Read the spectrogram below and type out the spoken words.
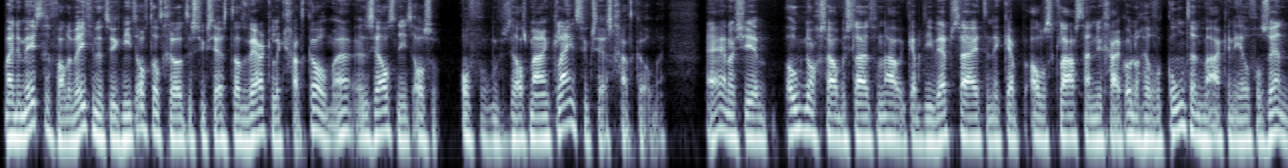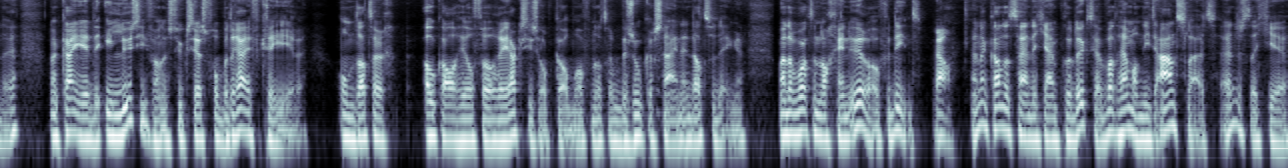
Maar in de meeste gevallen weet je natuurlijk niet of dat grote succes daadwerkelijk gaat komen. Zelfs niet als, of zelfs maar een klein succes gaat komen. En als je ook nog zou besluiten van nou, ik heb die website en ik heb alles klaarstaan. Nu ga ik ook nog heel veel content maken en heel veel zenden. Dan kan je de illusie van een succesvol bedrijf creëren. Omdat er ook al heel veel reacties op komen. Of omdat er bezoekers zijn en dat soort dingen. Maar dan wordt er nog geen euro verdiend. Ja. En dan kan het zijn dat jij een product hebt wat helemaal niet aansluit. Dus dat je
